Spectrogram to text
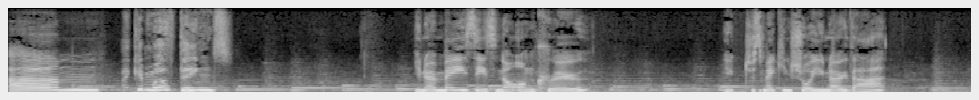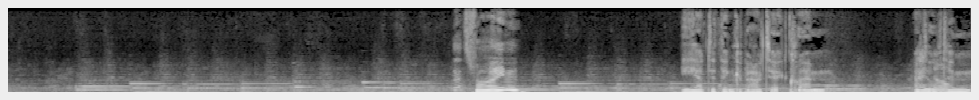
Um, I can move things. You know, Maisie's not on crew. You, just making sure you know that. That's fine. He had to think about it, Clem. I, I told know. him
